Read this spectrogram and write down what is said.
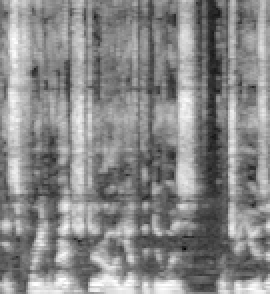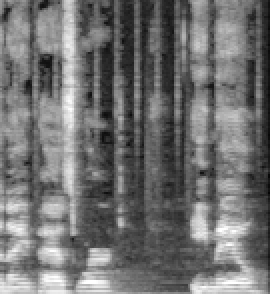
it's free to register. All you have to do is put your username, password, email.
